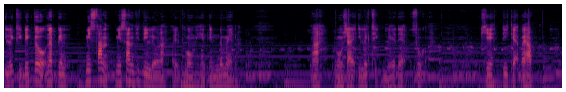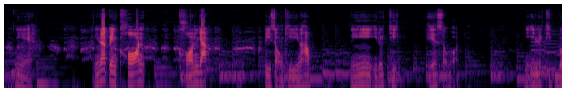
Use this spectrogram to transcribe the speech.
อิเล็กทริกเดกเกิลน่าเป็นมีสั้นมีสั้นที่ตีเร็วนะเฮ้ยผมเห็นเอนเดอร์แมนนะมาเดี๋ยวผมใช้อิเล็กทริกเบสเนี่ยสู้กับโอเค ตีแกะไปครับ นี่ไงนี่น่าเป็นค้อนค้อนยักษ์ตีสองทีนะครับ นี่อิเล็กทริกเอสวอร์ดนี่อิเล็กทริกโบร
